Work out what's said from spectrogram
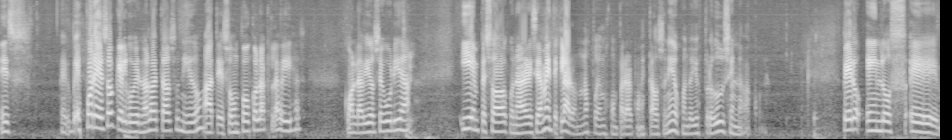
Es, es por eso que el gobierno de los Estados Unidos atesó un poco las clavijas con la bioseguridad Sí. Y empezó a vacunar agresivamente. Claro, no nos podemos comparar con Estados Unidos cuando ellos producen la vacuna. Pero en los eh,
